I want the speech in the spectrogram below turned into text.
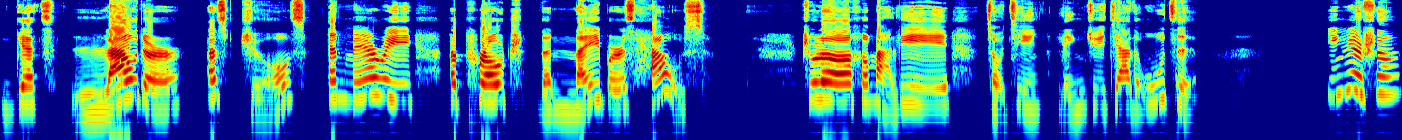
gets louder as Jules and Mary approach the neighbor's house. 朱乐和玛丽走进邻居家的屋子。音乐声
